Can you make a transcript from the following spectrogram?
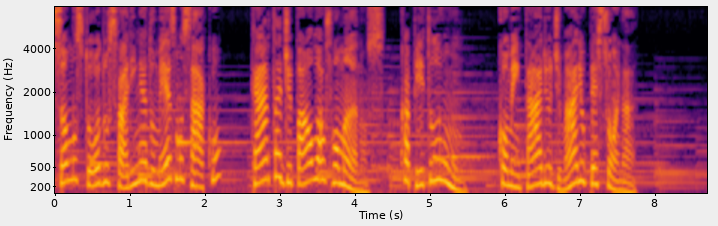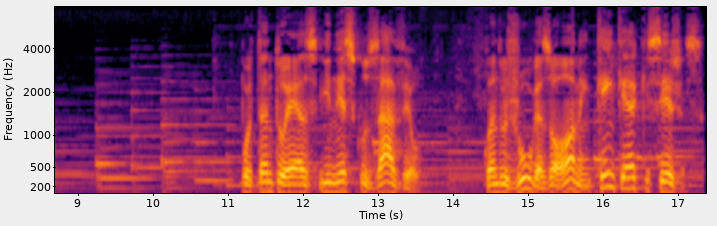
Somos todos farinha do mesmo saco? Carta de Paulo aos Romanos, capítulo 1. Comentário de Mário Persona. Portanto, és inexcusável quando julgas, ó homem, quem quer que sejas.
